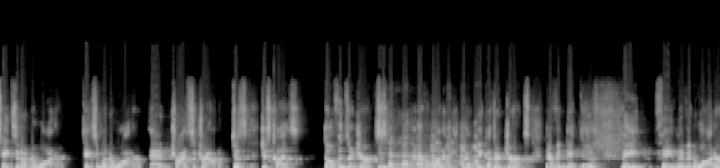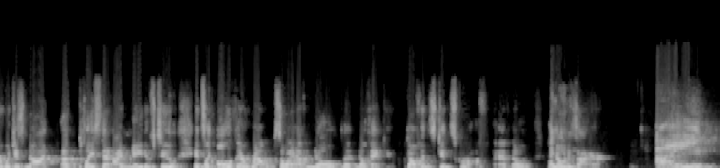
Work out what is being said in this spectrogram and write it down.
takes it underwater, takes him underwater, and tries to drown him. Just just cause. Dolphins are jerks. I never want to meet them because they're jerks. They're vindictive. They they live in water, which is not a place that I'm native to. It's like all their realm. So I have no no thank you. Dolphins can screw off. I have no I no mean- desire. I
